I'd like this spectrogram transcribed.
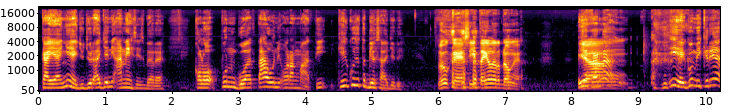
kayaknya ya jujur aja nih aneh sih sebenarnya. Kalaupun gua tahu nih orang mati, kayak gua tetap biasa aja deh. lu kayak si Taylor dong ya Iya Yang- karena iya gue mikirnya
